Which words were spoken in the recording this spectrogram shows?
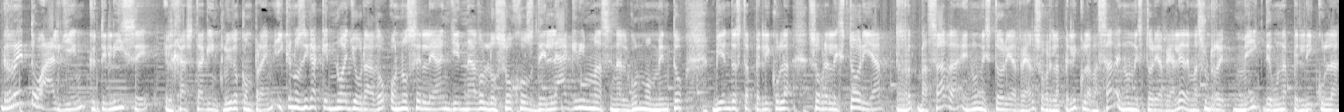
reto a alguien que utilice el hashtag incluido con Prime y que nos diga que no ha llorado o no se le han llenado los ojos de lágrimas en algún momento viendo esta película sobre la historia basada en una historia real, sobre la película basada en una historia real y además un remake de una película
